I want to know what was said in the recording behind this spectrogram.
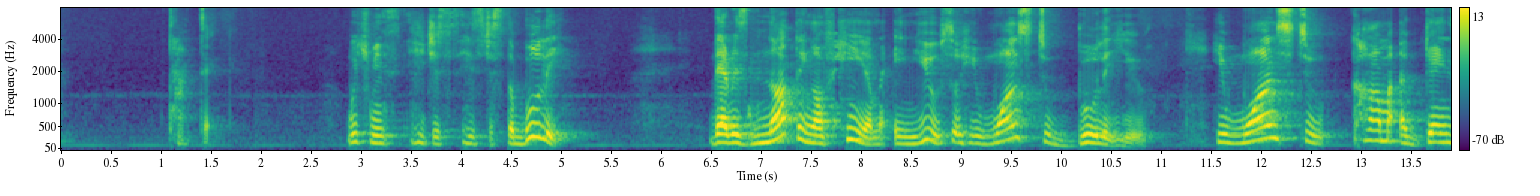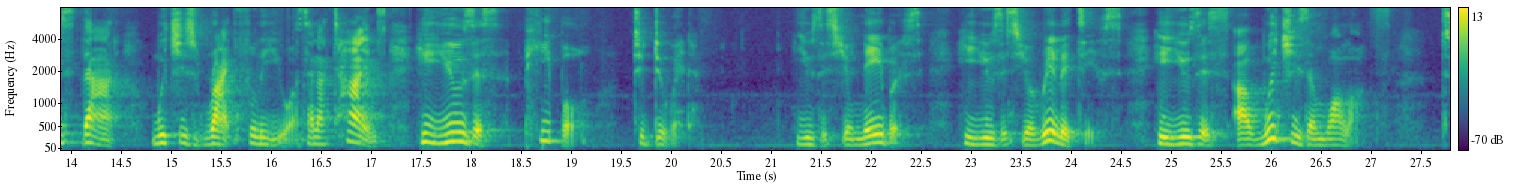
tactic, which means he just, he's just a bully. There is nothing of him in you, so he wants to bully you. He wants to come against that which is rightfully yours. And at times, He uses people to do it. He uses your neighbors, He uses your relatives, He uses uh, witches and warlocks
